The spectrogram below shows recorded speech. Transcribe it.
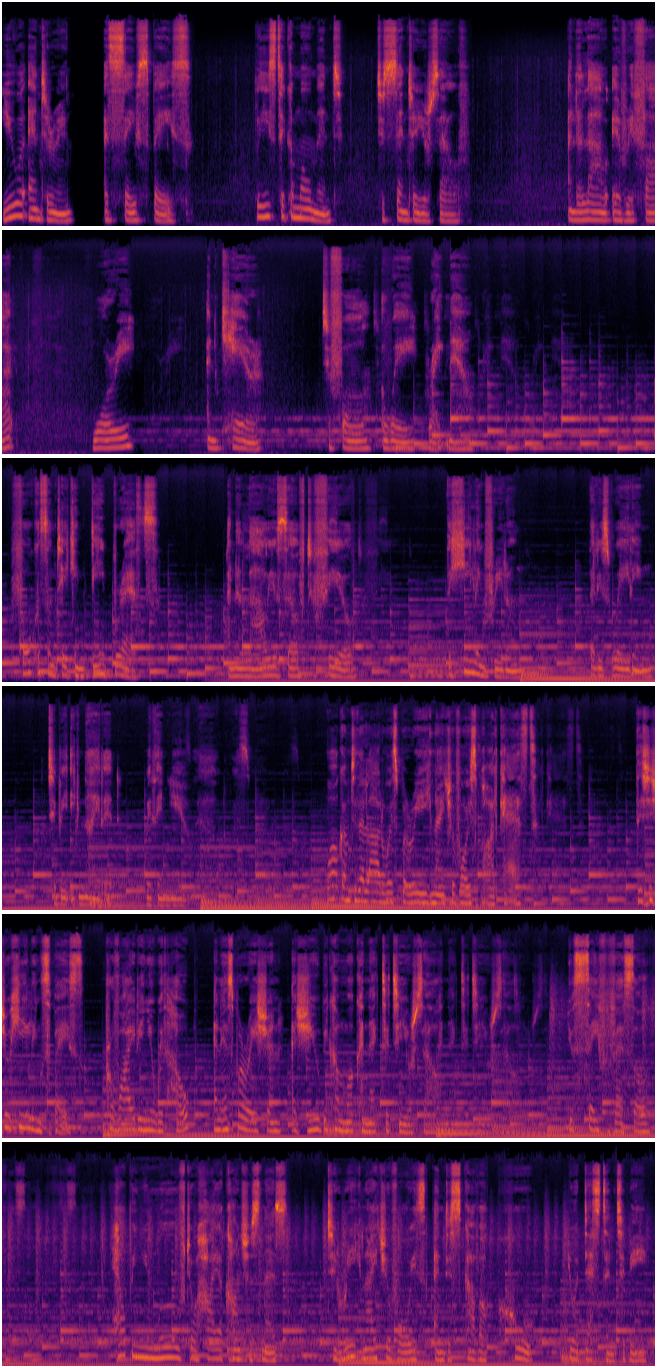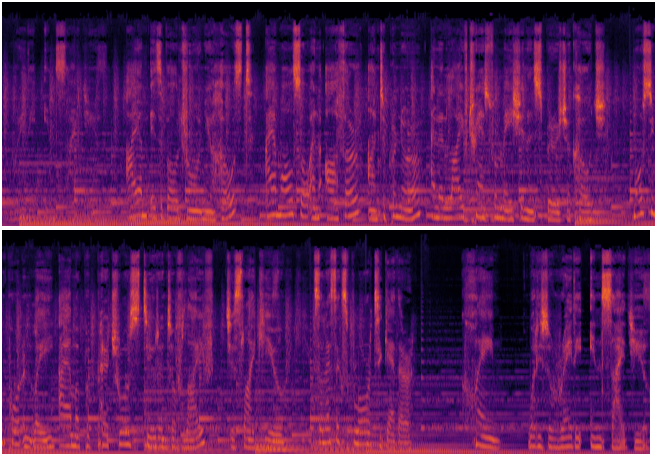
You are entering a safe space. Please take a moment to center yourself and allow every thought, worry, and care to fall away right now. Focus on taking deep breaths and allow yourself to feel the healing freedom that is waiting to be ignited within you. Welcome to the Loud Whisper Reignite Your Voice podcast. This is your healing space, providing you with hope and inspiration as you become more connected to yourself. Connected to yourself. Your safe vessel, helping you move to a higher consciousness to reignite your voice and discover who you are destined to be really inside you. I am Isabel Drawn, your host. I am also an author, entrepreneur, and a life transformation and spiritual coach. Most importantly, I am a perpetual student of life, just like you. So let's explore together. Claim what is already inside you.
